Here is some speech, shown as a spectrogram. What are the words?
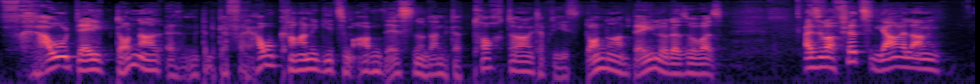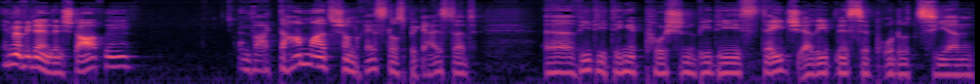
Frau Dale Donna, also mit, mit, der Frau Carnegie zum Abendessen und dann mit der Tochter, ich glaube, die ist Donna Dale oder sowas. Also war 14 Jahre lang immer wieder in den Staaten und war damals schon restlos begeistert, äh, wie die Dinge pushen, wie die Stage-Erlebnisse produzieren,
